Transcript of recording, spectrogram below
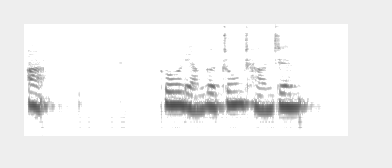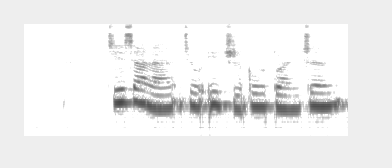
二，钩两个中长针，接下来就一直钩短针。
